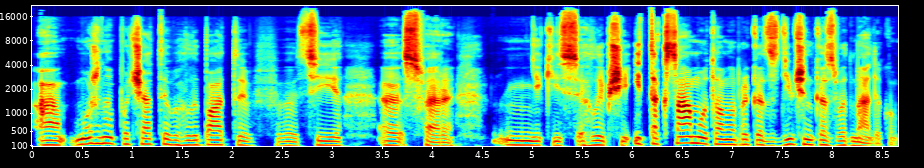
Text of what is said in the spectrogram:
а можна почати вглибати в ці е, сфери якісь глибші. І так само, там, наприклад, з дівчинка з ведмедиком.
